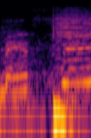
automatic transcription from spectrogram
me feel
